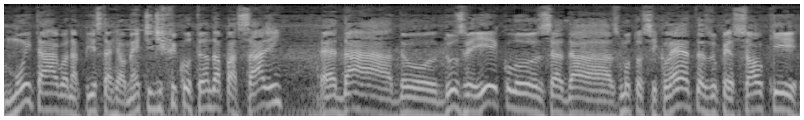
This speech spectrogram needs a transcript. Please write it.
muita água na pista realmente, dificultando a passagem é, da, do, dos veículos, é, das motocicletas, do pessoal que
